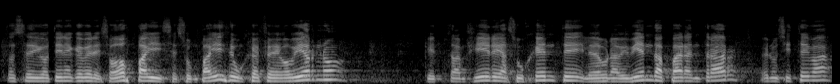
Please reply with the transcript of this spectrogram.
Entonces digo, tiene que ver eso, dos países, un país de un jefe de gobierno que transfiere a su gente y le da una vivienda para entrar en un sistema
